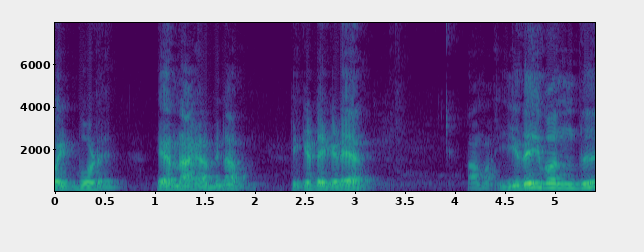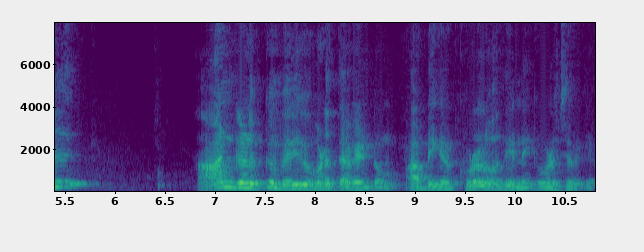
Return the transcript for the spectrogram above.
ஒயிட் போர்டு ஏறினாங்க அப்படின்னா டிக்கெட்டே கிடையாது. ஆமாம் இதை வந்து ஆண்களுக்கும் விரிவுபடுத்த வேண்டும் அப்படிங்கிற குரல் வந்து இன்றைக்கி ஒழிச்சிருக்கு.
